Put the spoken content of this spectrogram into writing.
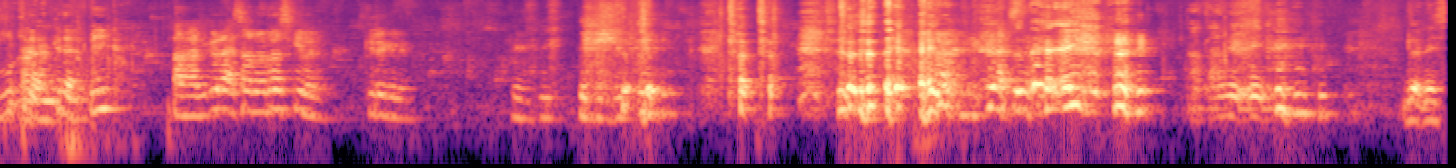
Iki tidak berarti tanganku rak lurus gitu. Gila gila. Eh, tatane eh. Nggak, Nes.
